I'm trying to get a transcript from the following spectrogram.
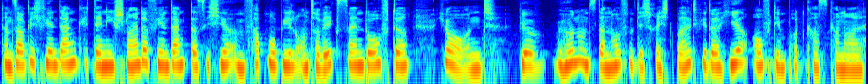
Dann sage ich vielen Dank, Danny Schneider, vielen Dank, dass ich hier im Fabmobil unterwegs sein durfte. Ja, und wir hören uns dann hoffentlich recht bald wieder hier auf dem Podcast-Kanal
